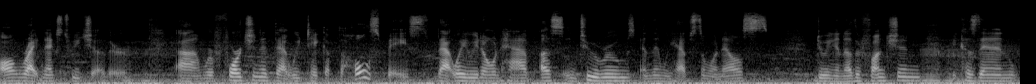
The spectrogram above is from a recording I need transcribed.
all right next to each other. Um, we're fortunate that we take up the whole space. That way, we don't have us in two rooms and then we have someone else doing another function because then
